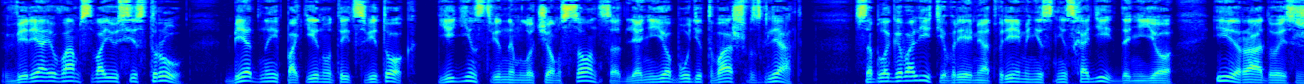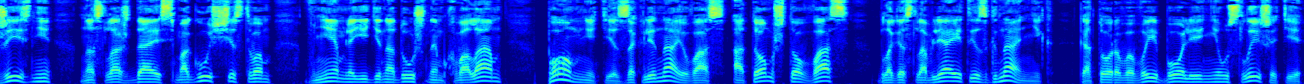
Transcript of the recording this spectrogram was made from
Вверяю вам свою сестру, бедный покинутый цветок. Единственным лучом солнца для нее будет ваш взгляд. Соблаговолите время от времени снисходить до нее и, радуясь жизни, наслаждаясь могуществом, внемля единодушным хвалам, помните, заклинаю вас о том, что вас благословляет изгнанник, которого вы более не услышите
